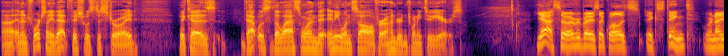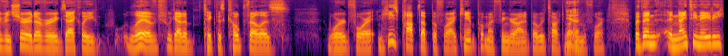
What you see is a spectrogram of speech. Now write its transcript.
Uh, and unfortunately, that fish was destroyed because that was the last one that anyone saw for 122 years. Yeah, so everybody's like, well, it's extinct. We're not even sure it ever exactly lived, we got to take this Cope fella's word for it. And he's popped up before. I can't put my finger on it, but we've talked about yeah. him before. But then in 1980,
